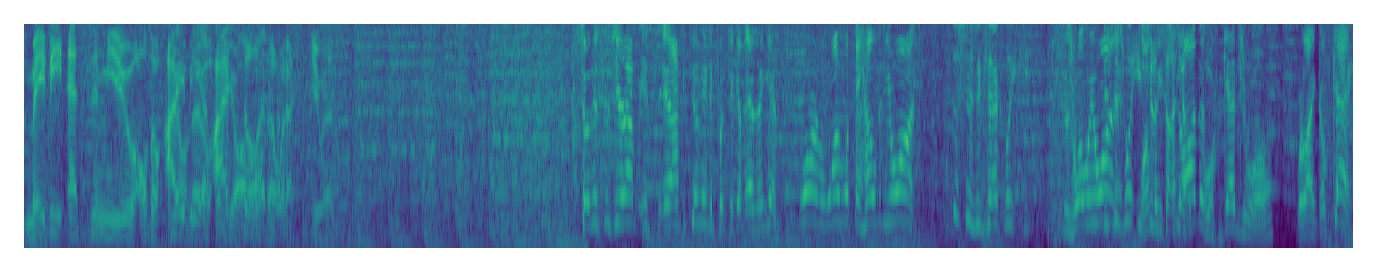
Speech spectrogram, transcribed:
Maybe SMU, although I don't know. I still don't, I don't know, know. what SMU is. so this is your, it's an opportunity to put together. And again, four and one. What the hell did you want? This is exactly. This is what we wanted. This is what you should have signed we signed saw the schedule. We're like, okay,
